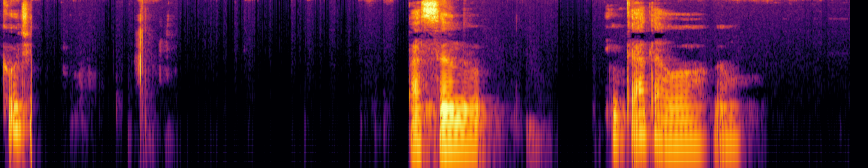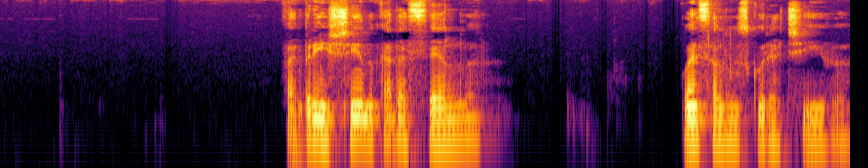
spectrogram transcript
Continue passando em cada órgão. Vai preenchendo cada célula com essa luz curativa,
